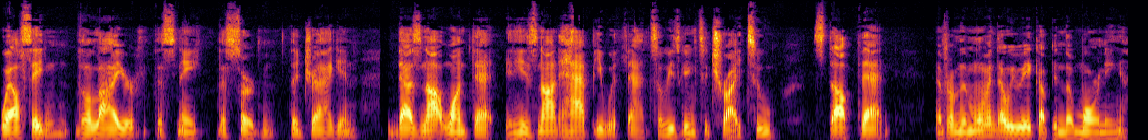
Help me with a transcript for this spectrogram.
well, Satan, the liar, the snake, the serpent, the dragon, does not want that, and he's not happy with that. So he's going to try to stop that. And from the moment that we wake up in the morning,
